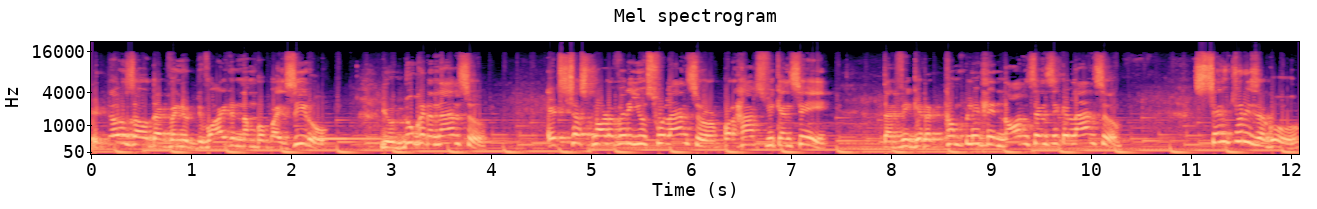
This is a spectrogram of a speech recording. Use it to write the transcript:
It turns out that when you divide a number by zero, you do get an answer. It's just not a very useful answer, perhaps we can say that we get a completely nonsensical answer. Centuries ago,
